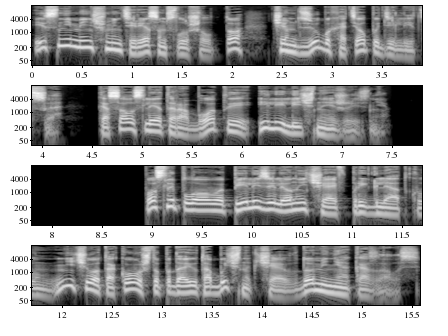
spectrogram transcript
и с не меньшим интересом слушал то, чем Дзюба хотел поделиться. Касалось ли это работы или личной жизни. После плова пили зеленый чай в приглядку. Ничего такого, что подают обычно к чаю, в доме не оказалось.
